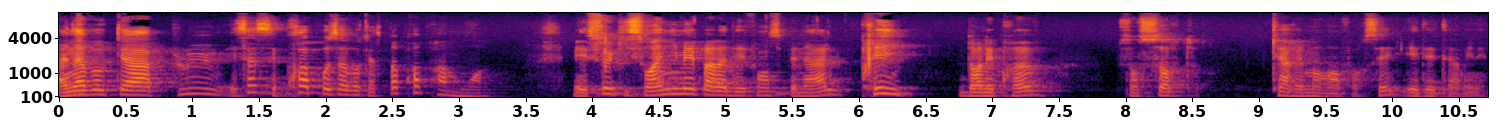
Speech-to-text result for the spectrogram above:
Un avocat plus, et ça c'est propre aux avocats, c'est pas propre à moi, mais ceux qui sont animés par la défense pénale, pris dans l'épreuve, s'en sortent carrément renforcés et déterminés.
